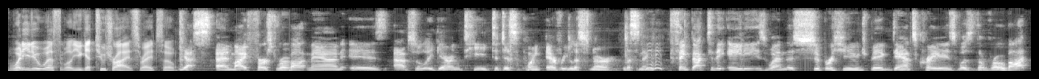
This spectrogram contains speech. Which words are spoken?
What do you do with, well, you get two tries, right? So, Yes, and my first Robot Man is absolutely guaranteed to disappoint every listener listening. Think back to the 80s when the super huge big dance craze was the robot.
